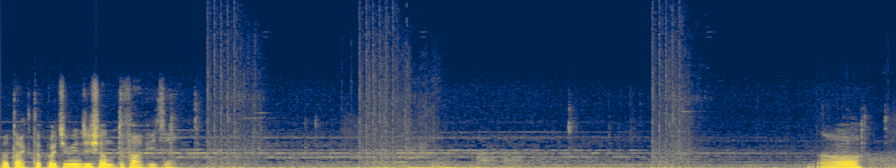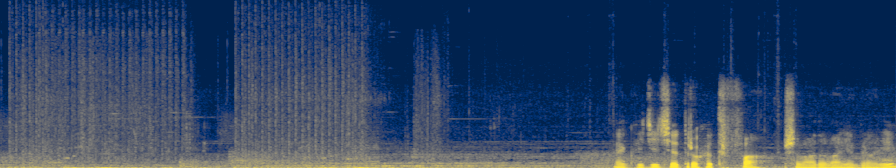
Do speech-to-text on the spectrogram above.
Bo tak, to po 92 widzę. No. Jak widzicie, trochę trwa przeładowanie broni.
